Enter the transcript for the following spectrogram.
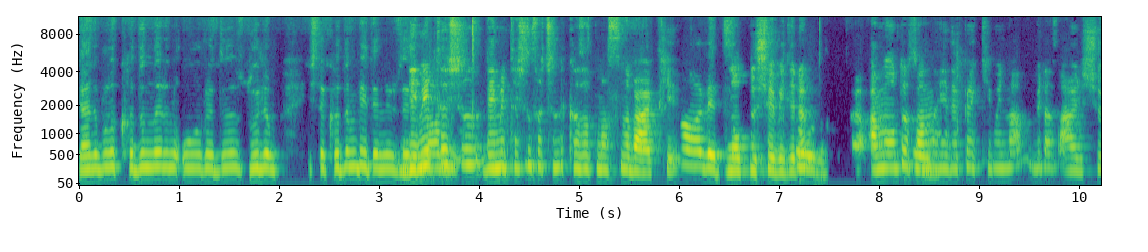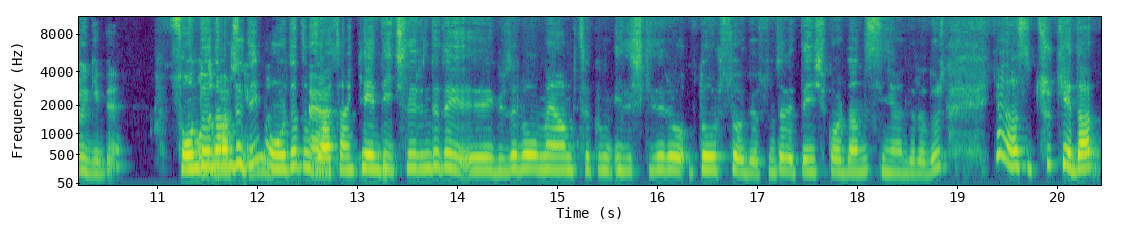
Yani burada kadınların uğradığı zulüm işte kadın bedeni üzerinden Demirtaş'ın. Demirtaş'ın saçını kazıtmasını belki ha, evet. not düşebilirim. Doğru. Ama o da sana HDP ekibinden biraz ayrışıyor gibi. Son dönemde değil mi? Orada da evet. zaten kendi içlerinde de e, güzel olmayan bir takım ilişkileri doğru söylüyorsunuz. Evet değişik oradan da sinyaller alıyoruz. Yani aslında Türkiye'den,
